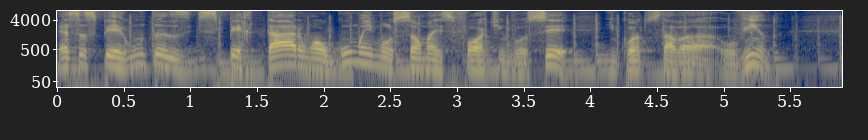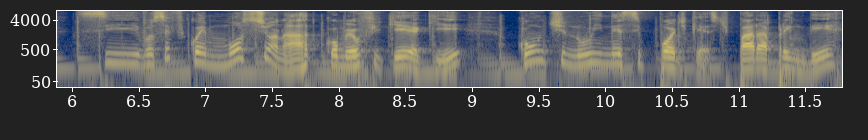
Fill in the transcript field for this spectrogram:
essas perguntas despertaram alguma emoção mais forte em você enquanto estava ouvindo? Se você ficou emocionado, como eu fiquei aqui, continue nesse podcast para aprender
